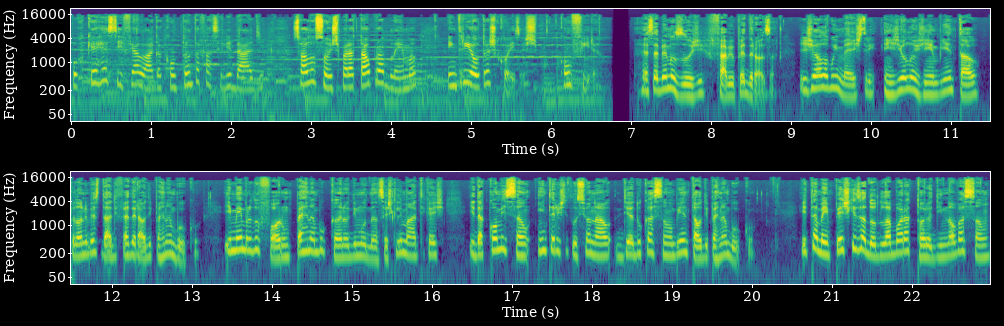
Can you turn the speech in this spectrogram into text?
por que Recife alaga com tanta facilidade, soluções para tal problema, entre outras coisas. Confira. Recebemos hoje Fábio Pedrosa, geólogo e mestre em Geologia Ambiental pela Universidade Federal de Pernambuco e membro do Fórum Pernambucano de Mudanças Climáticas e da Comissão Interinstitucional de Educação Ambiental de Pernambuco. E também pesquisador do Laboratório de Inovação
